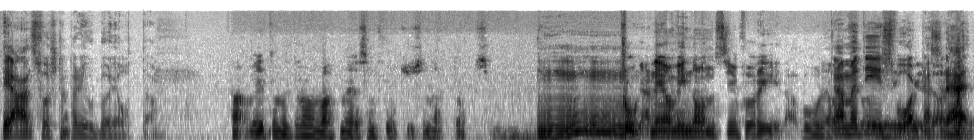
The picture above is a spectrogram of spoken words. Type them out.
Ja, hans första period börjar åtta. Fan vet om inte de har varit med sedan 2001 också. Mm. Frågan är om vi någonsin får reda på det. Ja men alltså. det är svårt hela- alltså. Det, här,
